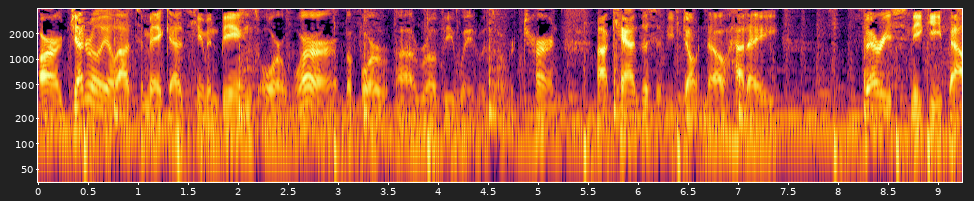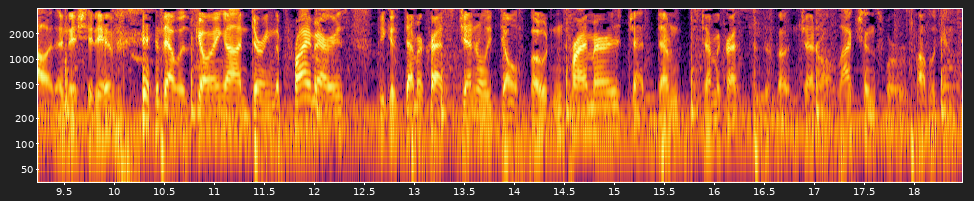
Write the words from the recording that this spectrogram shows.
are generally allowed to make as human beings or were before uh, Roe v. Wade was overturned. Uh, Kansas, if you don't know, had a very sneaky ballot initiative that was going on during the primaries because Democrats generally don't vote in primaries. Dem- Democrats tend to vote in general elections, where Republicans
